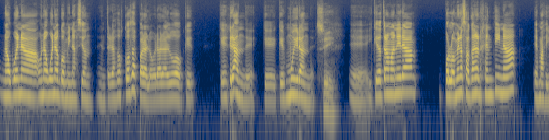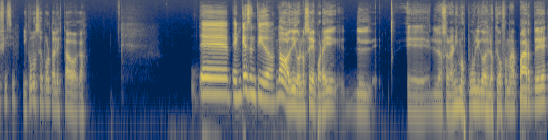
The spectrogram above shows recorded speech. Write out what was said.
una buena, una buena combinación entre las dos cosas para lograr algo que, es grande, que, es muy grande. Sí. Eh, y que de otra manera, por lo menos acá en Argentina, es más difícil. ¿Y cómo se porta el Estado acá? Eh, ¿En qué sentido? No, digo, no sé, por ahí los organismos públicos de los que vos formar parte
